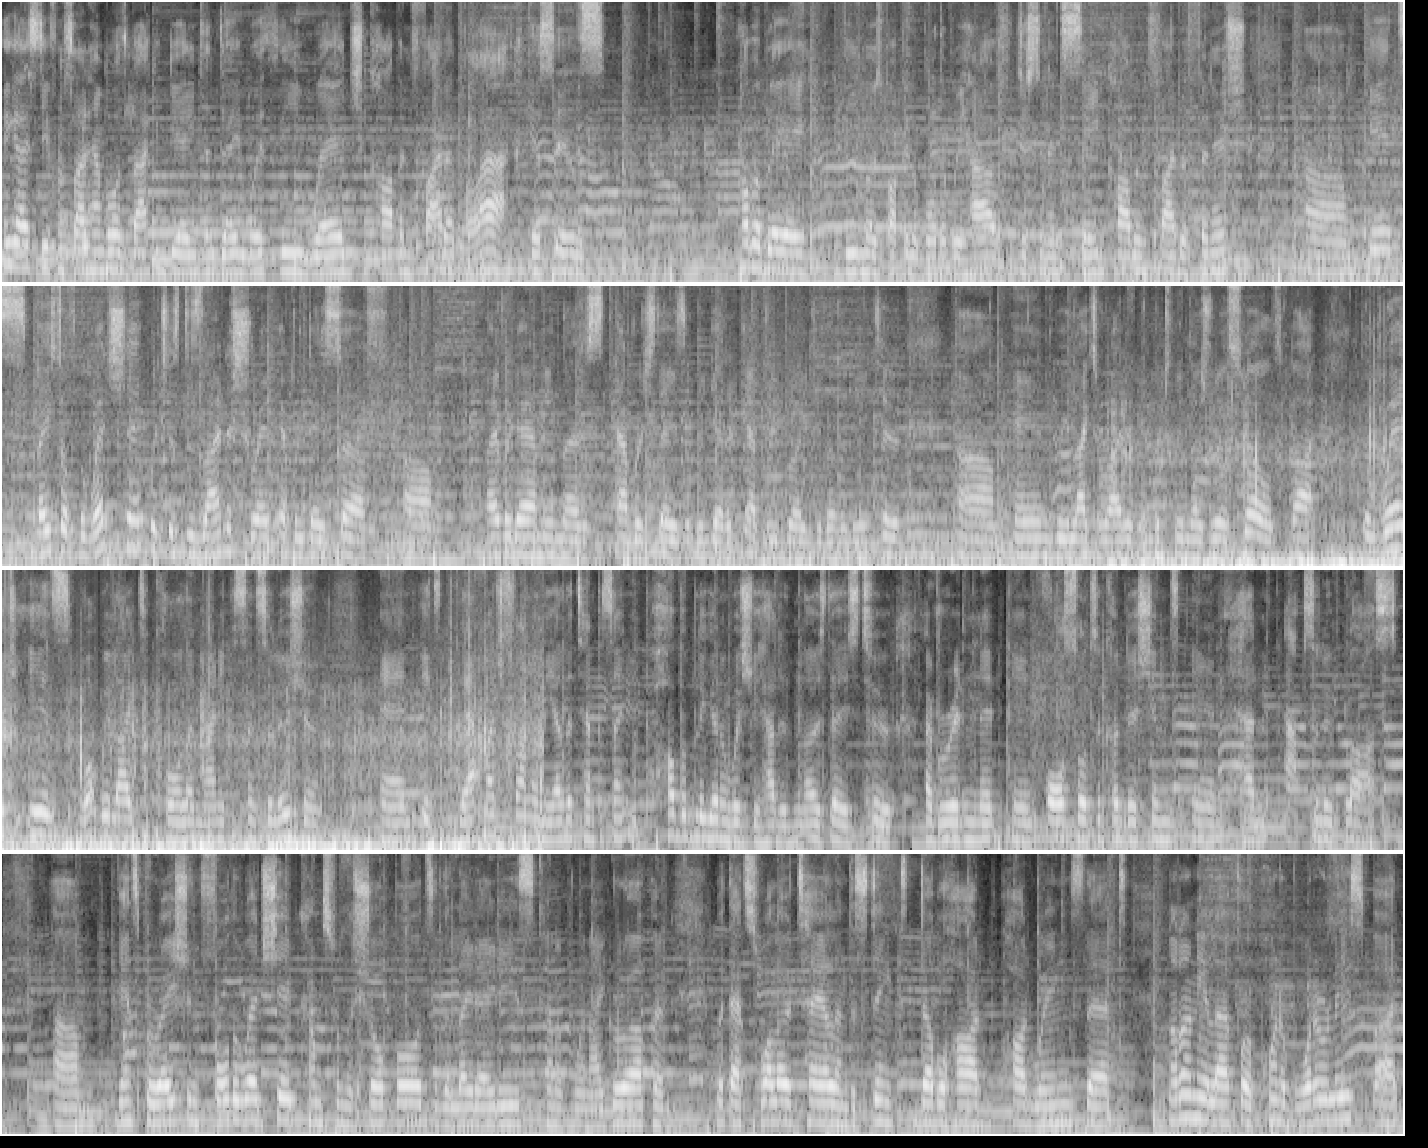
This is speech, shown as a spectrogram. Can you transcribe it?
Hey guys, Steve from Slyde Handboards back again today with the Wedge Carbon Fiber Black. This is probably the most popular board that we have, just an insane carbon fiber finish. Um, it's based off the wedge shape, which is designed to shred everyday surf. Um, every day, I mean those average days that we get at every break you've ever been to. Um, and we like to ride it in between those real swells. But the wedge is what we like to call a 90% solution. And it's that much fun on the other 10%, you're probably going to wish you had it in those days too. I've ridden it in all sorts of conditions and had an absolute blast. Um, the inspiration for the wedge shape comes from the shortboards of the late 80s, kind of when I grew up, and with that swallow tail and distinct double hard, hard wings that not only allow for a point of water release but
